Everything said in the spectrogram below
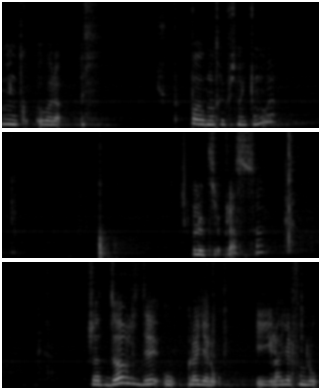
Donc voilà. Je peux pas vous montrer plus sinon il tombe. Le petit classe. J'adore l'idée où là il y a l'eau. Et là, il y a le fond de l'eau.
